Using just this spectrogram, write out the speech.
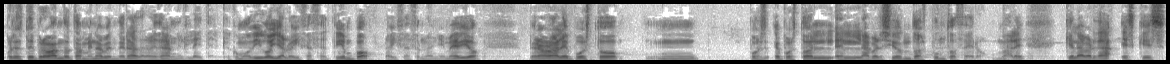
Pues estoy probando también a vender a través de la newsletter, que como digo ya lo hice hace tiempo, lo hice hace un año y medio, pero ahora le he puesto, mmm, pues he puesto la versión 2.0, ¿vale? Que la verdad es que es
